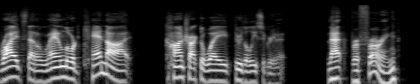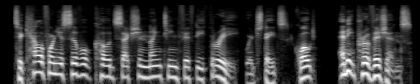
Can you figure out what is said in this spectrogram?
rights that a landlord cannot contract away through the lease agreement. That referring to California Civil Code section 1953, which states, quote, any provisions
